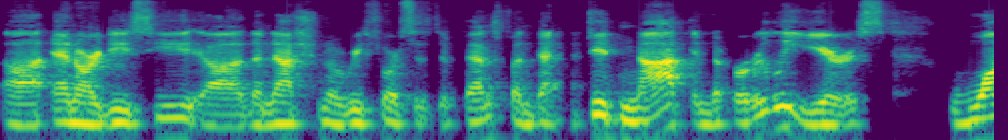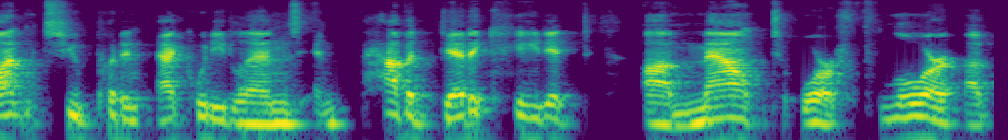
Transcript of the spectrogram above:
uh, NRDC, uh, the National Resources Defense Fund, that did not in the early years want to put an equity lens and have a dedicated amount or floor of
